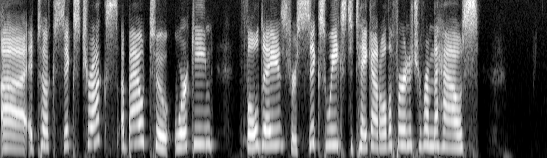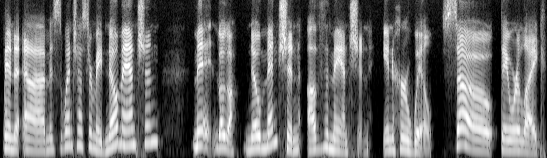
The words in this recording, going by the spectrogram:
Uh, it took six trucks about to working full days for six weeks to take out all the furniture from the house. And uh, Mrs. Winchester made no mention, no, no, no mention of the mansion in her will. So they were like,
